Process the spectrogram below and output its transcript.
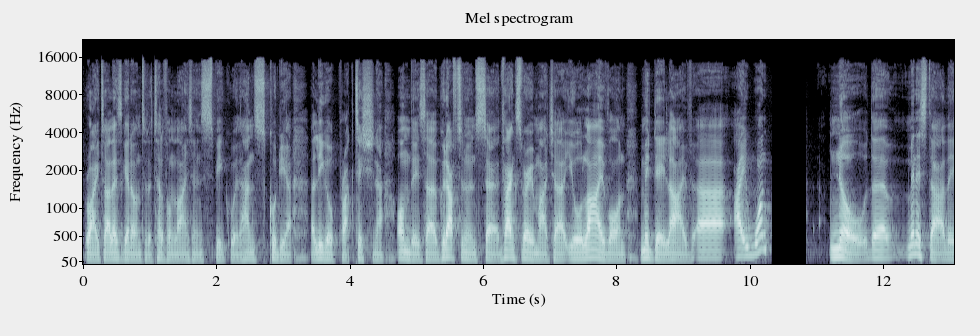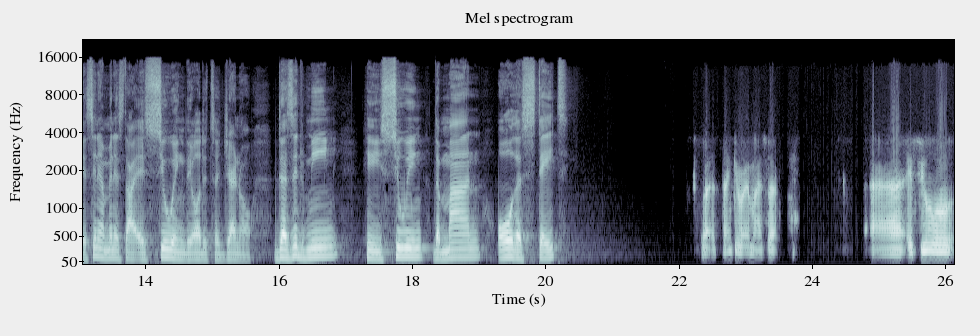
Right, uh, let's get on to the telephone lines and speak with Hans Kodia, a legal practitioner on this. Uh, good afternoon, sir. Thanks very much. Uh, you're live on Midday Live. Uh, I want no, the minister, the senior minister is suing the auditor general. Does it mean he's suing the man or the state? Well, thank you very much, sir. Uh, if you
